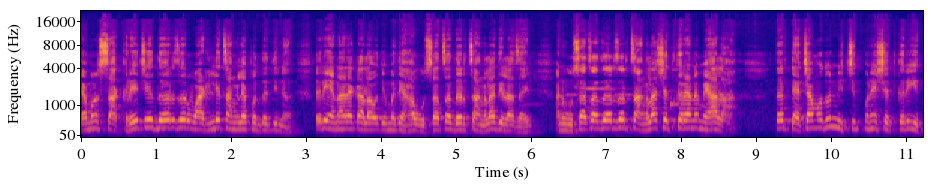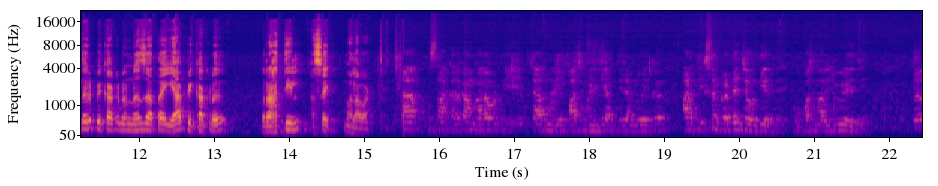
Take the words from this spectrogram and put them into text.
त्यामुळे साखरेचे दर जर वाढले चांगल्या पद्धतीनं तर येणाऱ्या कालावधीमध्ये हा ऊसाचा दर चांगला दिला जाईल. आणि ऊसाचा दर जर चांगला शेतकऱ्यांना मिळाला तर त्याच्यामधून निश्चितपणे शेतकरी इतर पिकाकडं न जाता या पिकाकडं राहतील असं एक मला वाटतं. त्या साखर कामगारावरती चार महिने पाच महिने गॅप दिल्यामुळे एक आर्थिक संकट त्यांच्यावरती येते उपासमाराची वेळ येते. तर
